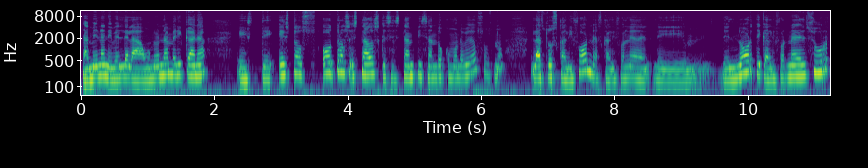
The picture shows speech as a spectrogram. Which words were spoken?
también a nivel de la Unión Americana, este, estos otros estados que se están pisando como novedosos, ¿no? Las dos Californias, California del, mm, del norte y California del sur,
